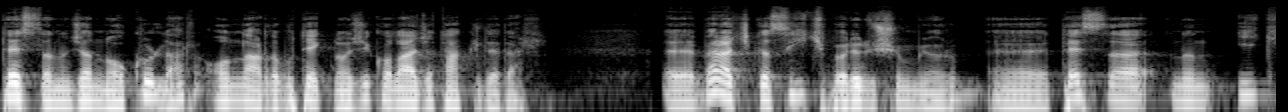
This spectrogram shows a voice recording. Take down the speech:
Tesla'nın canını okurlar. Onlar da bu teknolojiyi kolayca taklit eder. E, ben açıkçası hiç böyle düşünmüyorum. E, Tesla'nın ilk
